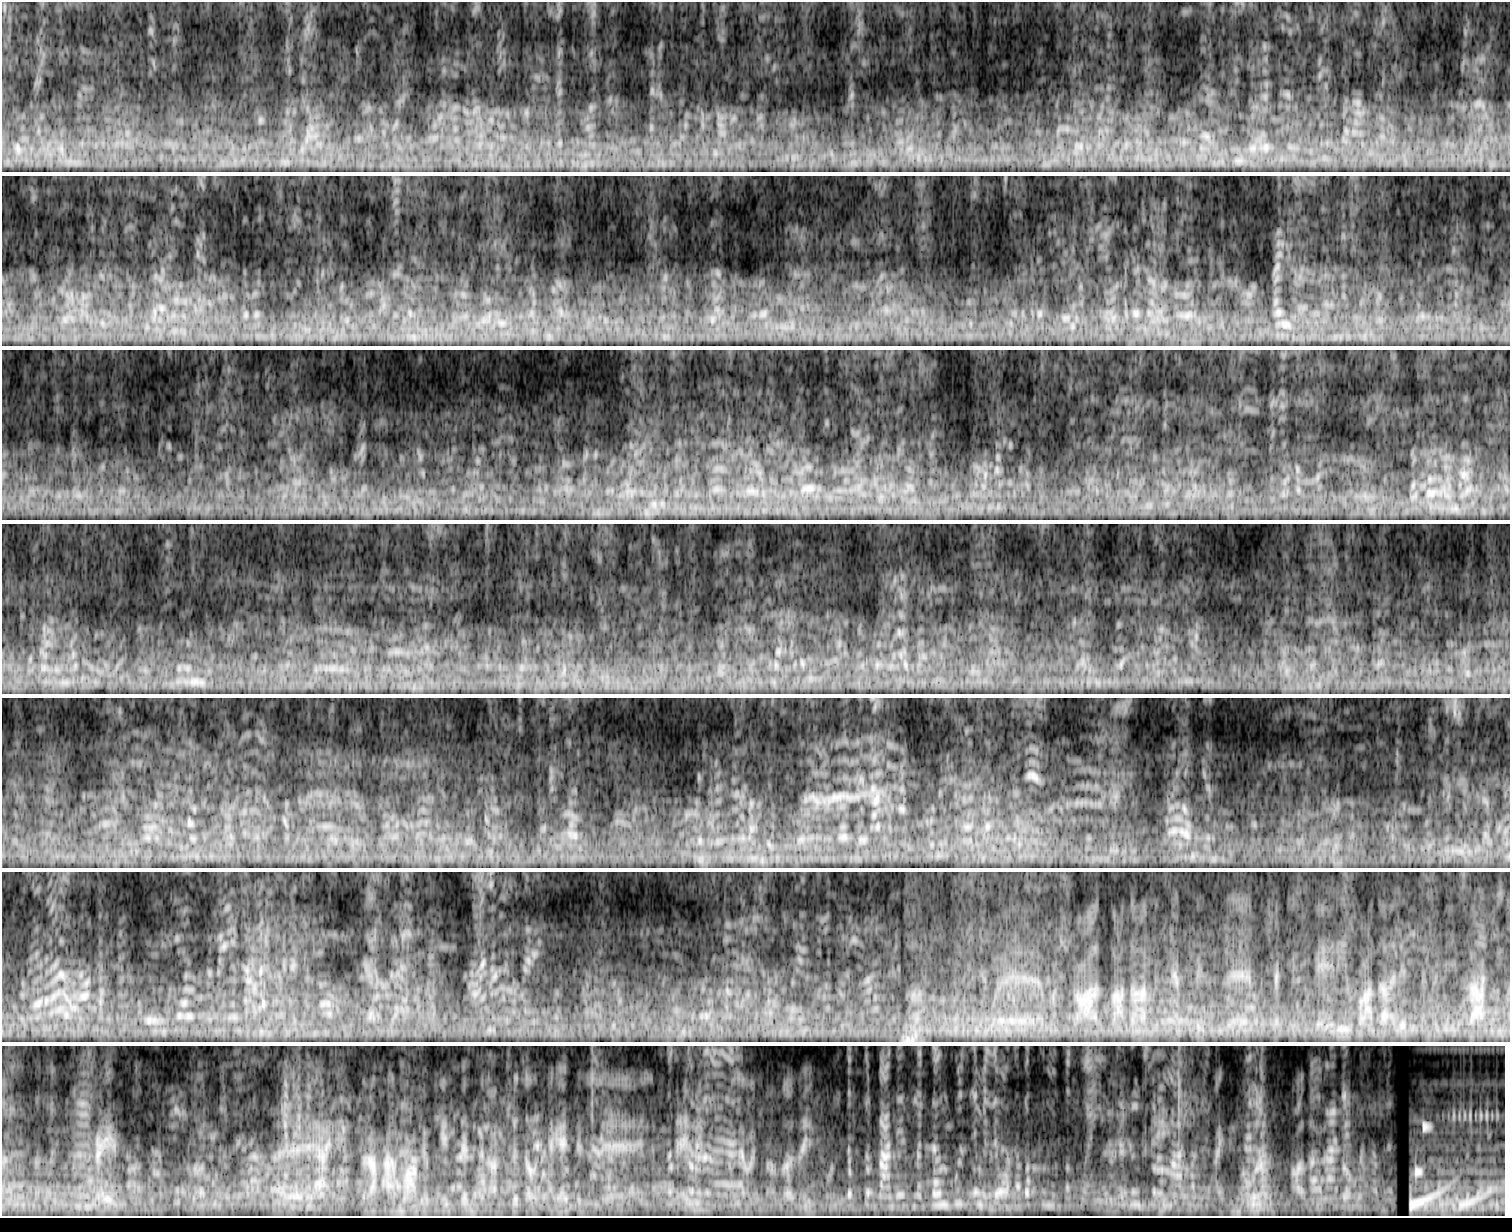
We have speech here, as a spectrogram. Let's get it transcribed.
شغل العرايس بوكيهات الورد الحاجات الخاصه بالعرايس ده شغل خالص ده برضه شغل المجسمات الخاص شغل مكسرات الحاجات ده بوكيه كله كده ده ده شغل معانا في الفريق ومشروعات بعضها متنفذ بشكل تجاري وبعضها لسه ما بيتباعش كفايه آه، يعني بصراحة معجب جدا بالأنشطة والحاجات اللي بتتعمل. لا ما شاء الله زي الفل. دكتور بعد إذنك ده الجزء من اللي متبقي منقطعين عايزين صورة مع حضرتك. عايزين؟ حاضر، آه بعد. إذن حضرتك.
